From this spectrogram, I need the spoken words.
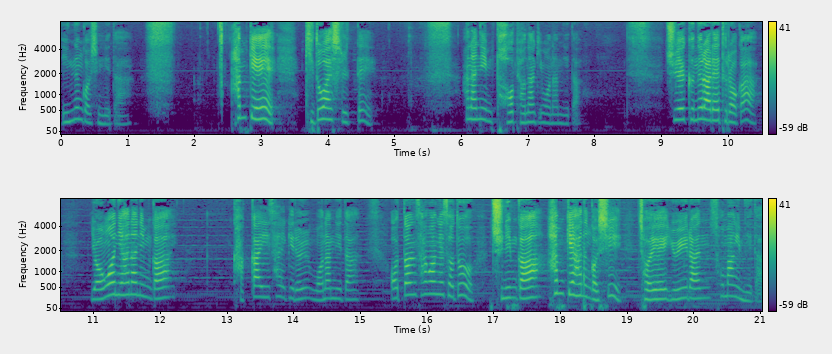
있는 것입니다. 함께 기도하실 때 하나님 더 변하기 원합니다. 주의 그늘 아래 들어가 영원히 하나님과 가까이 살기를 원합니다. 어떤 상황에서도 주님과 함께 하는 것이 저의 유일한 소망입니다.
